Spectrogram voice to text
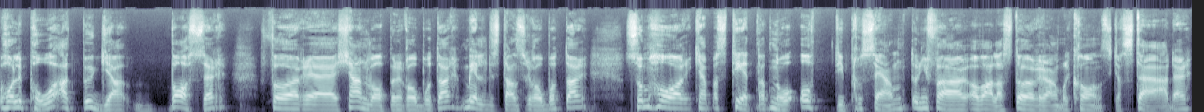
hållit på att bygga baser för eh, kärnvapenrobotar, medeldistansrobotar, som har kapaciteten att nå 80 procent ungefär av alla större amerikanska städer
